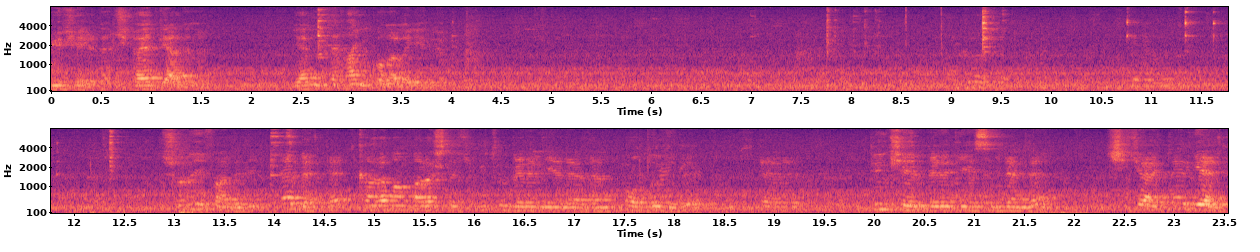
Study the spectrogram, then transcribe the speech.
büyük şehirden şikayet geldi mi? Genellikle hangi konularda geliyor? Şunu ifade edeyim. Elbette Kahramanmaraş'taki bütün belediyelerden olduğu gibi e, Büyükşehir Belediyesi'nden de şikayetler geldi.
